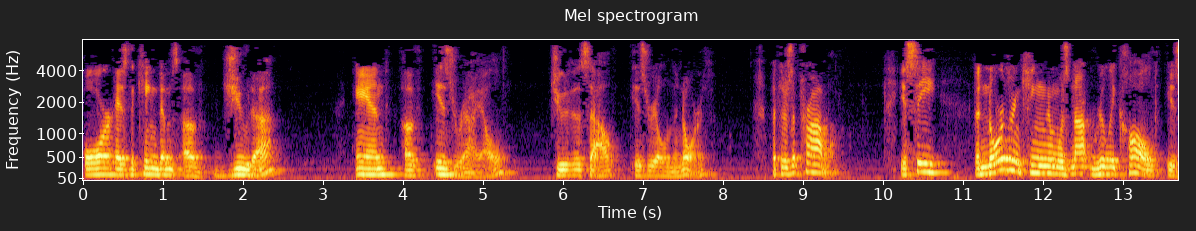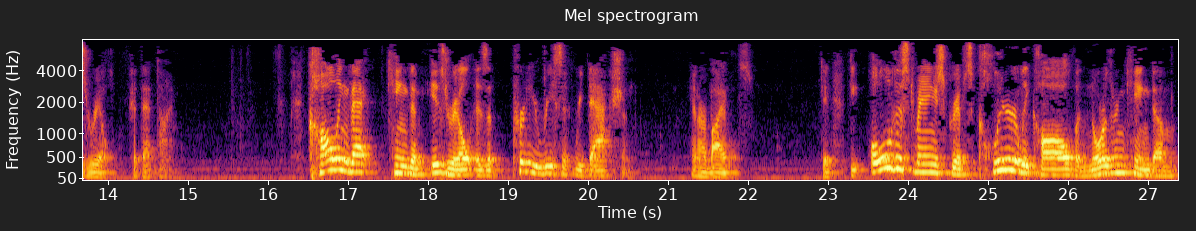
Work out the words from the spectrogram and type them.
or as the kingdoms of Judah and of Israel, Judah the south, Israel in the north. But there's a problem. You see, the northern kingdom was not really called Israel at that time. Calling that kingdom Israel is a pretty recent redaction in our Bibles. Okay. The oldest manuscripts clearly call the northern kingdom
